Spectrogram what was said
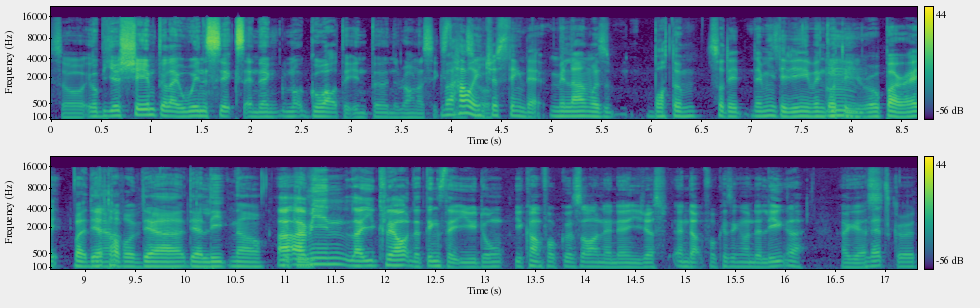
So it'll be a shame to like win six and then not go out to Inter in the round of sixteen. But how so. interesting that Milan was bottom, so they that means they didn't even go to Mm. Europa, right? But they're Yeah. top of their their league now. Uh, I mean, like you clear out the things that you don't, you can't focus on, and then you just end up focusing on the league, lah. I guess. that's good.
